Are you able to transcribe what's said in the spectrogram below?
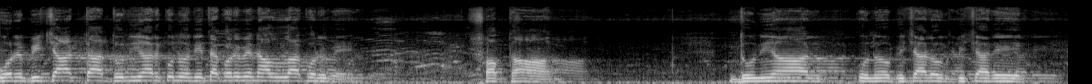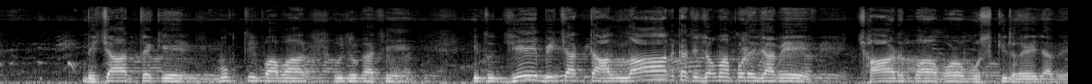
ওর বিচারটা দুনিয়ার কোনো নেতা করবে না, আল্লাহ করবে। সাবধান। দুনিয়ার কোনো বিচারক বিচারের, বিচার থেকে মুক্তি পাওয়ার সুযোগ আছে। কিন্তু যে বিচারটা আল্লাহর কাছে জমা পড়ে যাবে, ছাড় পাওয়া বড় মুশকিল হয়ে যাবে।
